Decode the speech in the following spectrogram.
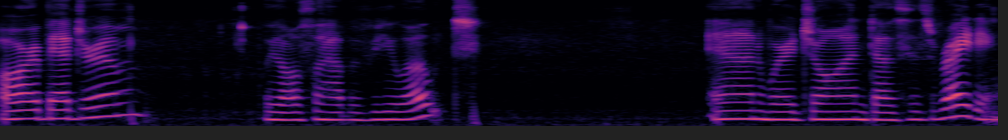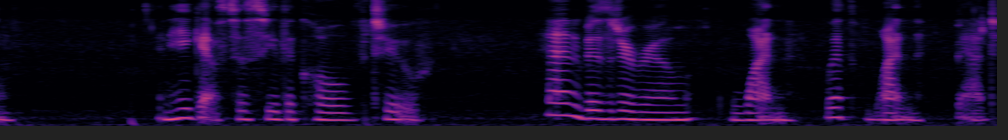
Our bedroom, we also have a view out and where John does his writing. And he gets to see the cove too. And visitor room one with one bed.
